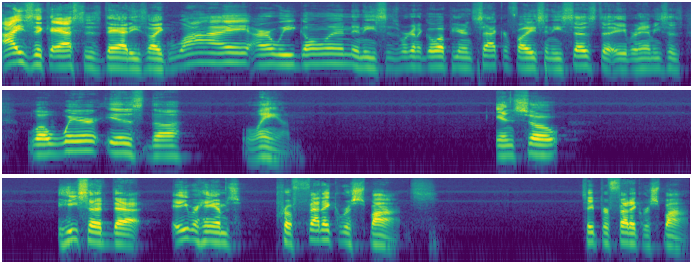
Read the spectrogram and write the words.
Isaac asked his dad, he's like, Why are we going? And he says, We're going to go up here and sacrifice. And he says to Abraham, He says, Well, where is the lamb? And so he said that Abraham's prophetic response, say prophetic response.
